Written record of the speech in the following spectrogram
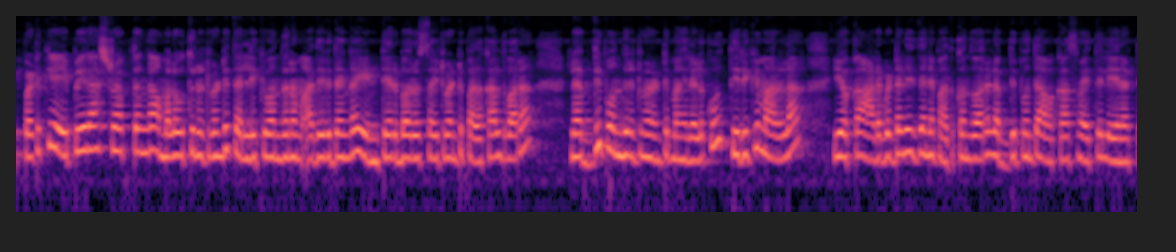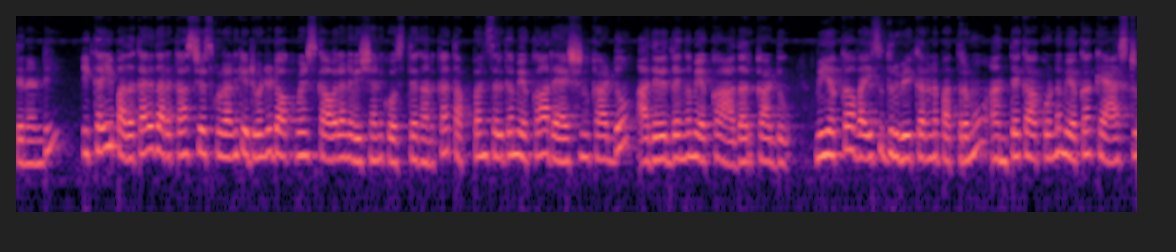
ఇప్పటికీ ఏపీ రాష్ట్ర వ్యాప్తంగా అమలవుతున్నటువంటి తల్లికి వందనం అదేవిధంగా ఎన్టీఆర్ భరోసా ఇటువంటి పథకాల ద్వారా లబ్ధి పొందినటువంటి మహిళలకు తిరిగి మరలా ఈ యొక్క ఆడబిడ్డ నిధి అనే పథకం ద్వారా లబ్ధి పొందే అవకాశం అయితే లేనట్టేనండి. ఇక ఈ పథకాన్ని దరఖాస్తు చేసుకోవడానికి ఎటువంటి డాక్యుమెంట్స్ కావాలనే విషయానికి వస్తే కనుక తప్పనిసరిగా మీ యొక్క రేషన్ కార్డు అదేవిధంగా మీ యొక్క ఆధార్ కార్డు మీ యొక్క వయసు ధృవీకరణ పత్రము అంతేకాకుండా మీ యొక్క క్యాస్ట్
